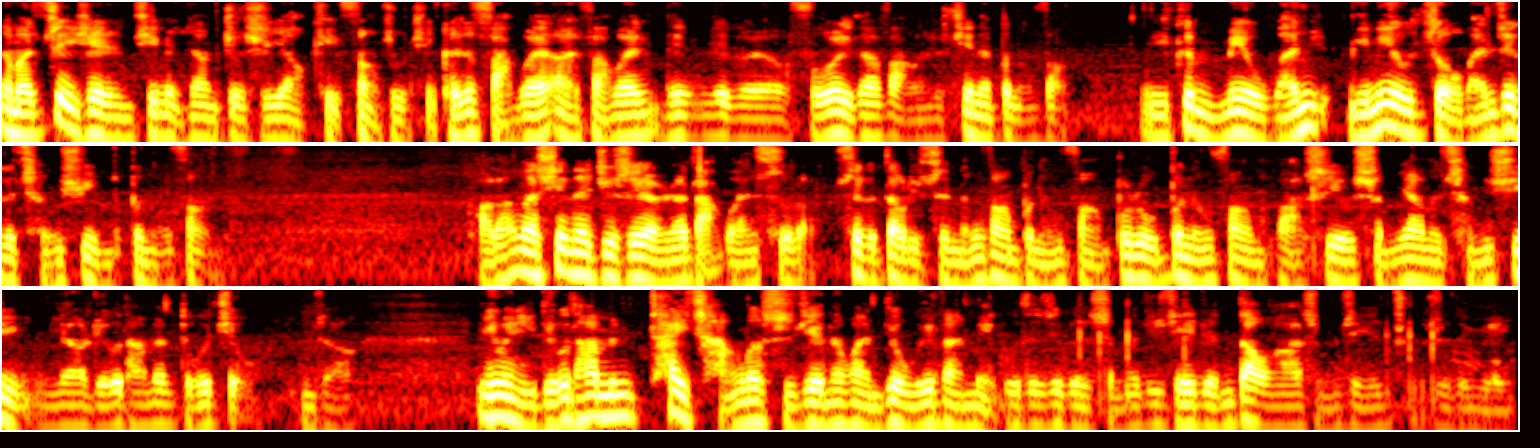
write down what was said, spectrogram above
那么这些人基本上就是要可以放出去，可是法官啊，法官那那个佛罗里达法官说现在不能放。你根本没有完，你没有走完这个程序，你不能放。好了，那现在就是要人家打官司了。这个到底是能放不能放？不如不能放的话，是有什么样的程序？你要留他们多久？你知道？因为你留他们太长的时间的话，你就违反美国的这个什么这些人道啊什么这些组织的原因。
